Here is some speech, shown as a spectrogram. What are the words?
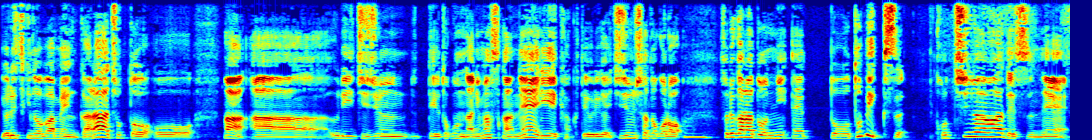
寄り付きの場面から、ちょっと、おまあ、あ売り一巡っていうところになりますかね。利益確定売りが一巡したところ。うん、それからあとに、えっと、トピックス。こちらはですね、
